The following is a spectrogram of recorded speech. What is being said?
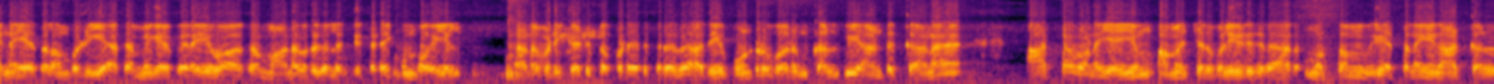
இணையதளம் வழியாக மிக விரைவாக மாணவர்களுக்கு கிடைக்கும் வகையில் நடவடிக்கை எடுக்கப்பட இருக்கிறது. அதே போன்று வரும் கல்வியாண்டுக்கான அட்டவணையையும் அமைச்சர் வெளியிடுகிறார். மொத்தம் எத்தனை நாட்கள்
